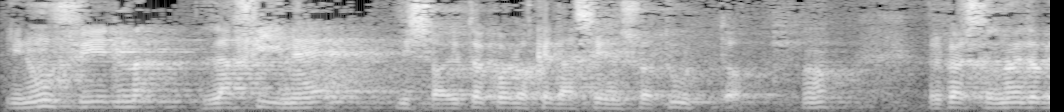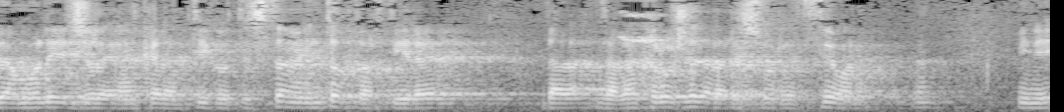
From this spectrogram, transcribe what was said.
in un film la fine di solito è quello che dà senso a tutto. No? Per questo noi dobbiamo leggere anche l'Antico Testamento a partire da, dalla croce e dalla risurrezione. Eh? Quindi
